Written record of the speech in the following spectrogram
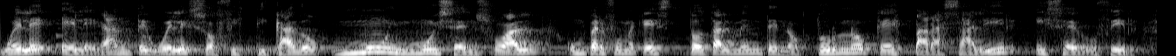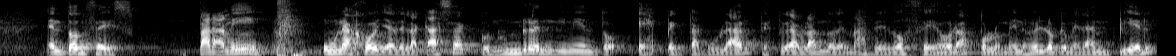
huele elegante, huele sofisticado, muy muy sensual, un perfume que es totalmente nocturno, que es para salir y seducir. Entonces, para mí, una joya de la casa con un rendimiento espectacular. Te estoy hablando de más de 12 horas, por lo menos es lo que me da en piel.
